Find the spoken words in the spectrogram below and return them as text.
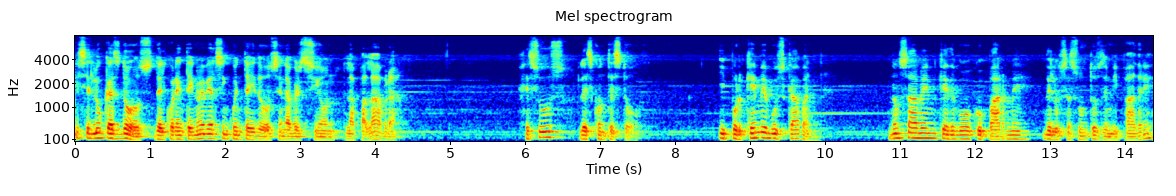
Dice Lucas 2, del 49 al 52 en la versión La Palabra. Jesús les contestó, ¿y por qué me buscaban? ¿No saben que debo ocuparme de los asuntos de mi Padre?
